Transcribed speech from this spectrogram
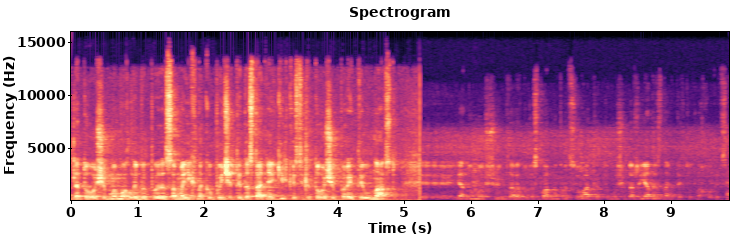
для того, щоб ми могли б е, саме їх накопичити достатньої кількості для того, щоб перейти у наступ. Е, Я думаю, що їм зараз дуже складно працювати, тому що навіть я не знаю, де хто знаходиться.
